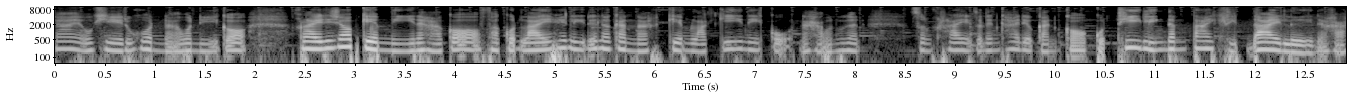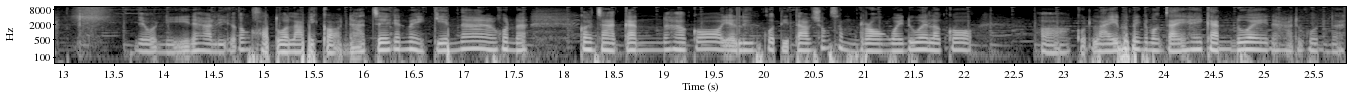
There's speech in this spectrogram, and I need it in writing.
ใช่ โอเค ทุกคนนะ วันนี้ก็ใครที่ชอบเกมนี้นะคะ ก็ฝากกดไลค์ให้ลีด้วยแล้วกันนะ เกม Lucky n e g o นะคะเพื่อนๆ ส่วนใครอยากจะเล่นค่ายเดียวกันก็กดที่ลิงก์ด้านใต้คลิปได้เลยนะคะเดี๋ยววันนี้นะคะลีก็ต้องขอตัวลาไปก่อนนะ เจอกันใหม่เกมหน้านะทุกคนนะ ก่อนจากกันนะคะ ก็อย่าลืมกดติดตามช่องสำรองไว้ด้วย แล้วก็กดไลค์เพื่อเป็นกำลังใจให้กันด้วยนะคะทุกคนนะ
